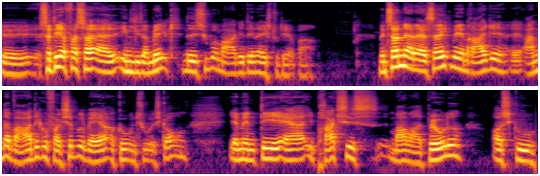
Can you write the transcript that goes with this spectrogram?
Øh, så derfor så er en liter mælk nede i supermarkedet, den er ekskluderbar. Men sådan er det altså ikke med en række øh, andre varer. Det kunne for eksempel være at gå en tur i skoven. Jamen, det er i praksis meget, meget bøvlet at skulle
